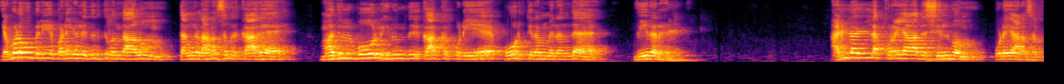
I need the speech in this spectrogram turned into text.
எவ்வளவு பெரிய படைகள் எதிர்த்து வந்தாலும் தங்கள் அரசனுக்காக மதில் போல் இருந்து காக்கக்கூடிய போர்த்திறம் இறந்த வீரர்கள். அள்ளள்ள குறையாத செல்வம் உடைய அரசன்.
